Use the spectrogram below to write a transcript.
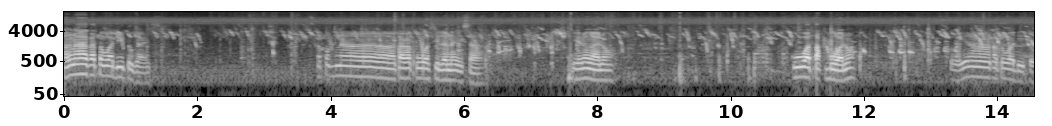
Ang nakakatawa dito guys, kapag nakakakuha sila ng isa, yun ang ano, kuha takbo ano. So yun ang nakakatawa dito.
